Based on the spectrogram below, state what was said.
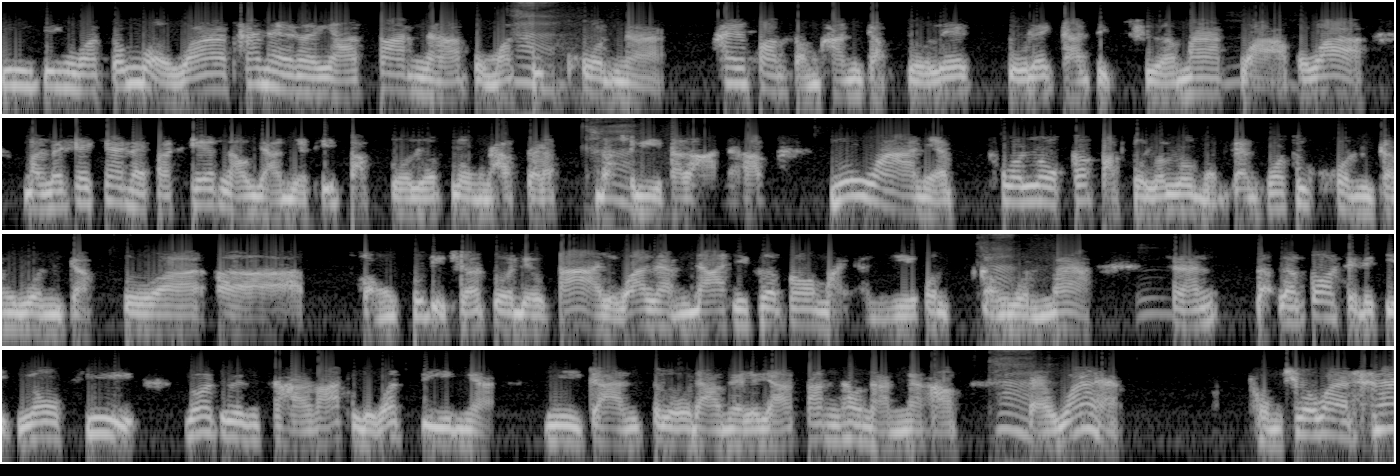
จริงๆว่าต้องบอกว่าถ้าในระยะสั้นนะผมว่าทุกคนอะ ให้ความสำคัญกับตัวเลขตัวเลขการติดเชื้อมากกว่า เพราะว่ามันไม่ใช่แค่ในประเทศเราอย่างเดียวที่ปรับตัวลดลงนะครับแต่ดัชนีตลาดนะครับเมื่อวานเนี่ยทั่วโลกก็ปรับตัวลดลงเหมือนกันเพราะทุกคนกังวลกับตัวของผู้ติดเชื้อตัวเดลต้าหรือว่าแลมด้าที่เพิ่มเข้ามาใหม่อันนี้คนกังวลมาก ฉะนั้นแล้วก็เศรษฐกิจโลกที่ไม่ว่าจะเป็นสหรัฐหรือว่าจีนเนี่ยมีการสโลดาวในระยะสั้นเท่านั้นนะครับ แต่ว่าผมเชื่อว่าถ้า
